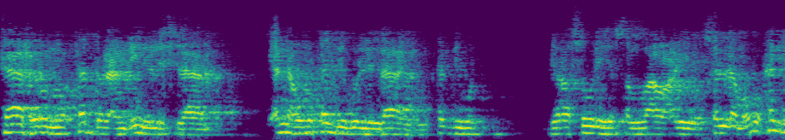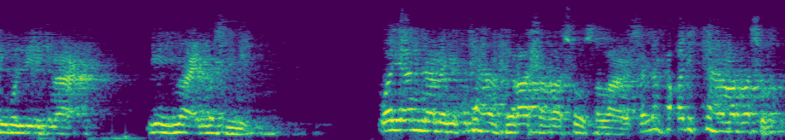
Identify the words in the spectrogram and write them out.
كافر مرتد عن دين الإسلام لأنه مكذب لله ومكذب لرسوله صلى الله عليه وسلم ومكذب لإجماع لإجماع المسلمين. ولأن من اتهم فراش الرسول صلى الله عليه وسلم فقد اتهم الرسول.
